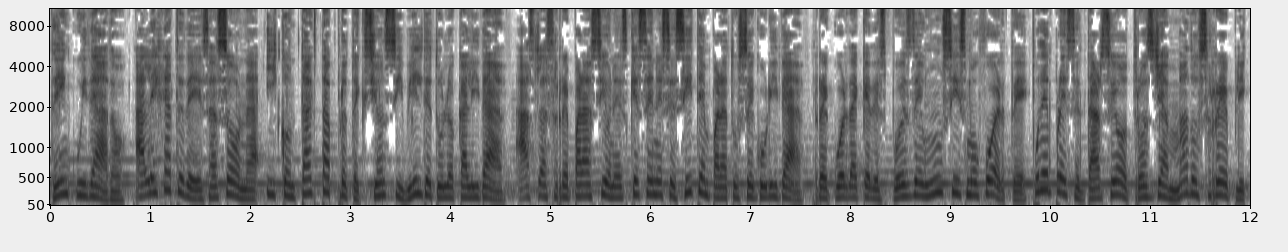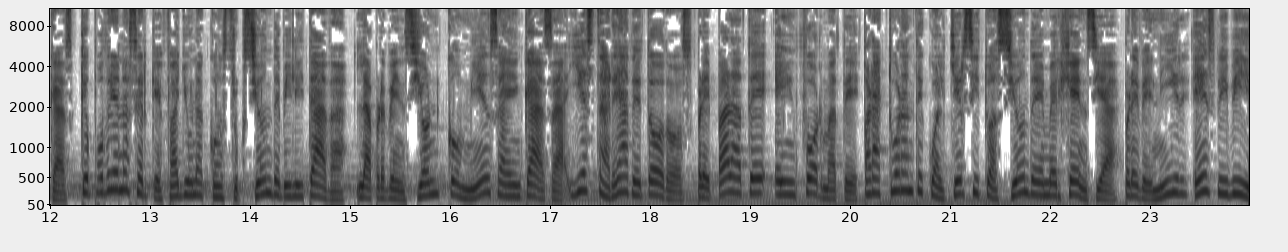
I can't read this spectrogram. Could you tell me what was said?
ten cuidado, aléjate de esa zona y contacta Protección Civil de tu localidad. Haz las reparaciones que se necesiten para tu seguridad. Recuerda que después de un sismo fuerte pueden presentarse otros llamados réplicas que podrían hacer que falle una construcción debilitada. La prevención comienza en casa y es tarea de todos. Prepárate e infórmate para actuar ante cualquier situación de emergencia. Prevenir es vivir.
